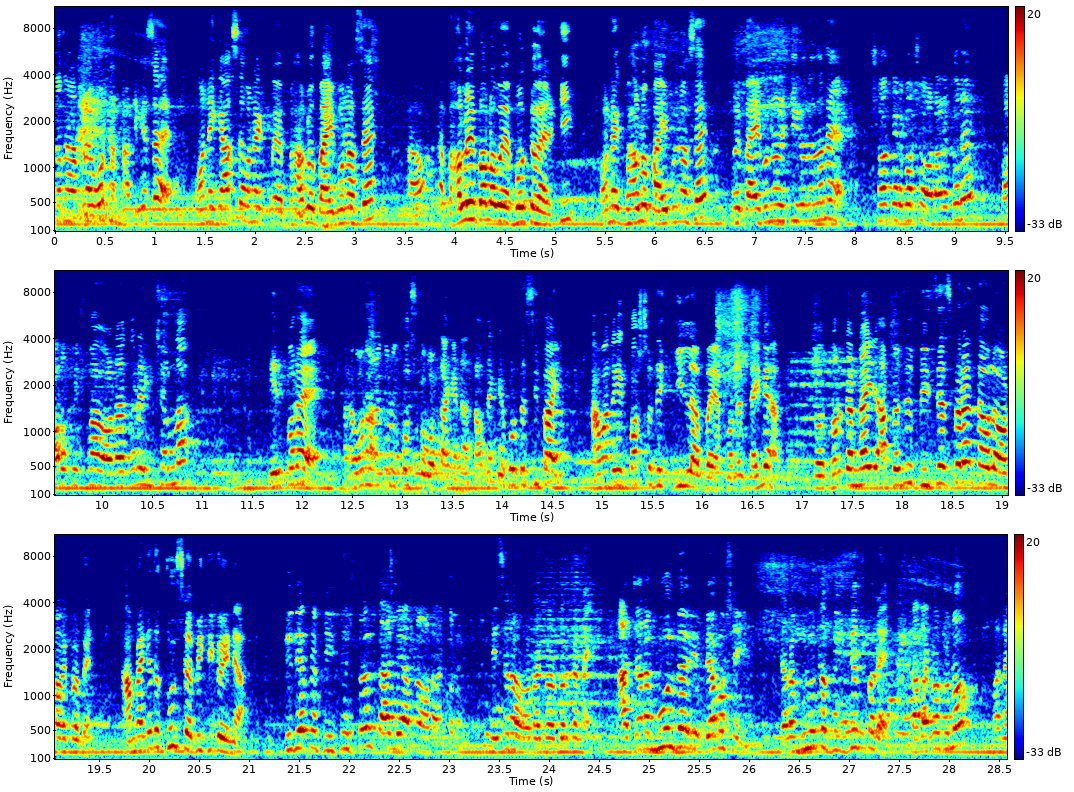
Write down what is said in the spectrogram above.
তখন আপনারা ওঠান না, ঠিক আছে? অনেকে আছে, অনেক ভালো ভাই বোন আছে। ভালোই ভালো বলতে হয় আর কি। অনেক ভালো ভাই বোন আছে। ওই ভাই বোনের কি করে জানে? শখের বসে অর্ডার করে, বারো পিস মাল অর্ডার করে ইনশাল্লাহ এরপরে মানে ওরা আর কোনো খোঁজ খবর থাকে না। তাদেরকে বলতেছি, ভাই, আমাদেরকে কষ্ট দিয়ে কি লাভ ভাই আপনাদের, তাই না? তো দরকার নাই, আপনি যদি বিজনেস করেন তাহলে অর্ডার করবেন। আমরা কিন্তু খুচরা বিক্রি করি না। যদি আপনার বিজনেস করেন, তাহলে আপনি অর্ডার করেন। এছাড়া অর্ডার করার দরকার নাই। আর যারা মূল ব্যবসায়ী, যারা মূলত বিজনেস করে, তারা কখনো মানে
